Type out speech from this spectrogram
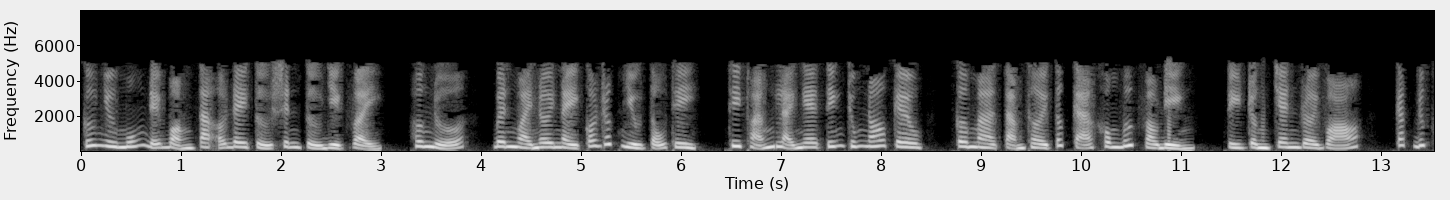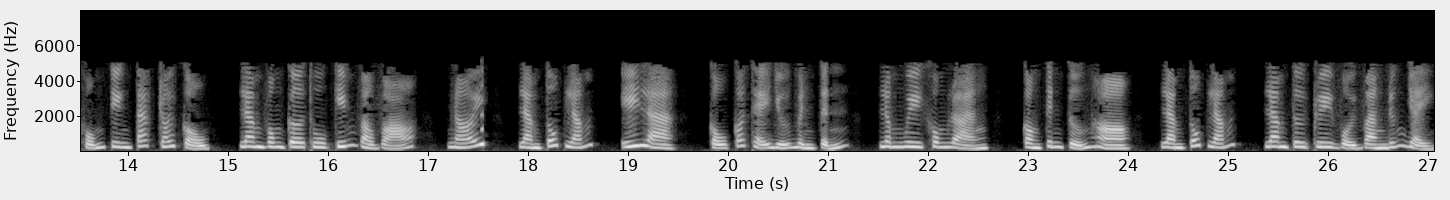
cứ như muốn để bọn ta ở đây tự sinh tự diệt vậy, hơn nữa, bên ngoài nơi này có rất nhiều tổ thi, thi thoảng lại nghe tiếng chúng nó kêu, cơ mà tạm thời tất cả không bước vào điện, tỳ trần chen rời vỏ, cắt đứt khổng tiên tác trói cậu, Lam Vong Cơ thu kiếm vào vỏ, nói, làm tốt lắm, ý là, cậu có thể giữ bình tĩnh, lâm nguy không loạn, còn tin tưởng họ, làm tốt lắm, Lam Tư Truy vội vàng đứng dậy,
